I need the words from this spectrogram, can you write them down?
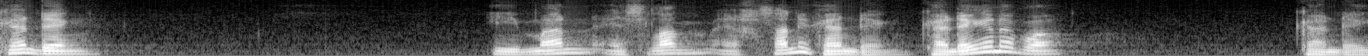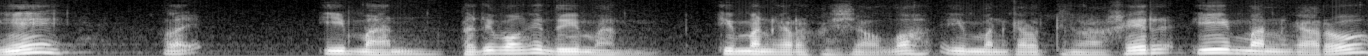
gandeng. Iman Islam ihsan ini gandeng. Gandengnya apa? Gandengnya iman. Berarti wong itu iman. Iman karo Gusti Allah iman karo dunia akhir iman karo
